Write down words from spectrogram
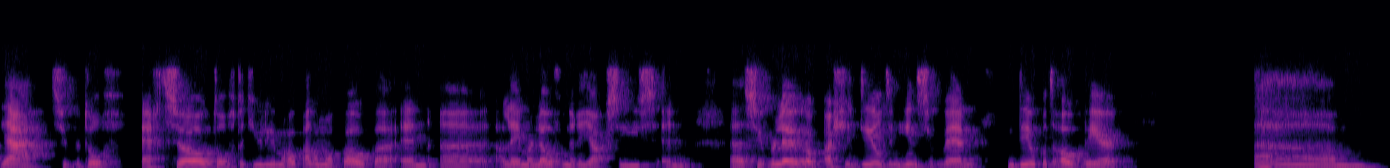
ja, super tof echt zo tof dat jullie hem ook allemaal kopen. En alleen maar lovende reacties. En uh, superleuk ook als je het deelt in Instagram. Deel ik het ook weer. Um,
